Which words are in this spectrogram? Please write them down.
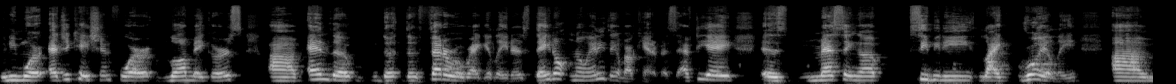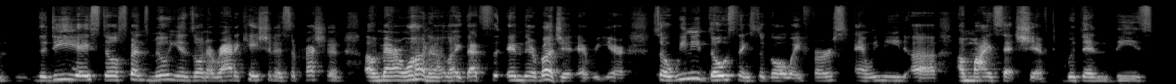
We need more education for lawmakers um, and the, the, the federal regulators. They don't know anything about cannabis. FDA is messing up CBD like royally. Um, the DEA still spends millions on eradication and suppression of marijuana. Like that's in their budget every year. So we need those things to go away first, and we need a, a mindset shift within these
